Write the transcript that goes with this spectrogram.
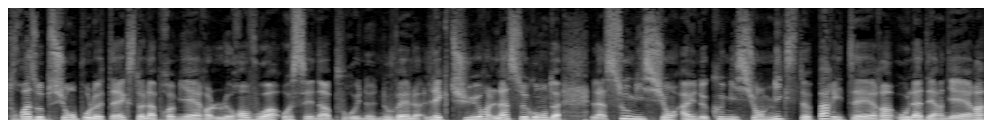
Trois options pour le texte. La première, le renvoi au Sénat pour une nouvelle lecture. La seconde, la soumission à une commission mixte paritaire la dernière,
